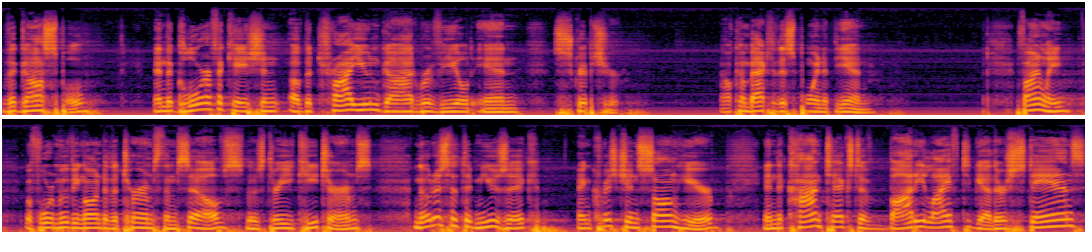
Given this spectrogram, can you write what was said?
the gospel and the glorification of the triune God revealed in Scripture. I'll come back to this point at the end. Finally, before moving on to the terms themselves, those three key terms, notice that the music and Christian song here, in the context of body life together, stands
